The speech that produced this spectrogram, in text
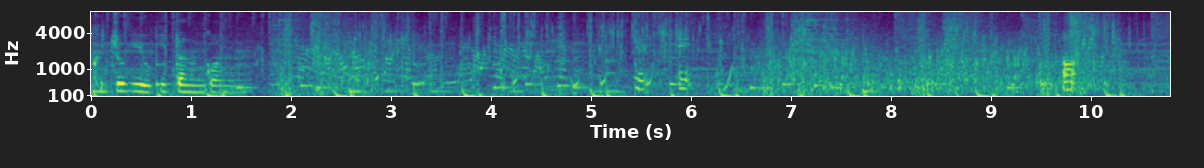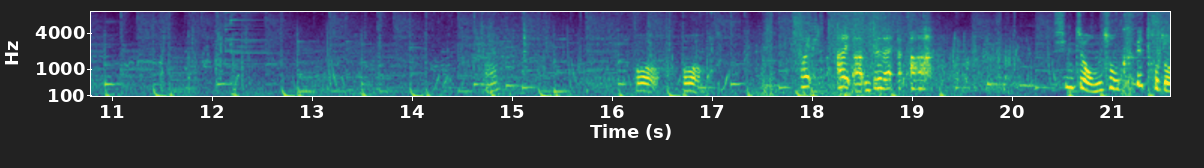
그쪽이 여기 있다는 건. 아. 어? 어, 어. 안 되네. 아. 심지어 엄청 크게 터져.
